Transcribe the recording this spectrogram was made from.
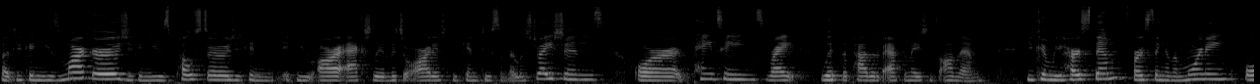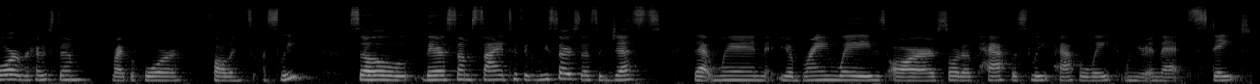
but you can use markers, you can use posters, you can, if you are actually a visual artist, you can do some illustrations or paintings, right, with the positive affirmations on them. You can rehearse them first thing in the morning or rehearse them right before falling asleep. So there's some scientific research that suggests that when your brain waves are sort of half asleep, half awake, when you're in that state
